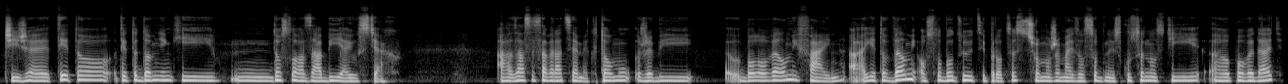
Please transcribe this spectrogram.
Čiže tieto, tieto domnenky mm, doslova zabíjajú vzťah a zase sa vraciame k tomu, že by e, bolo veľmi fajn a je to veľmi oslobodzujúci proces, čo môžem aj z osobnej skúsenosti e, povedať.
